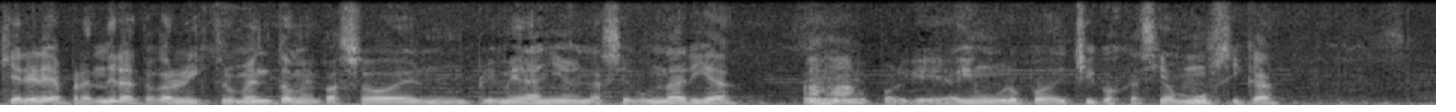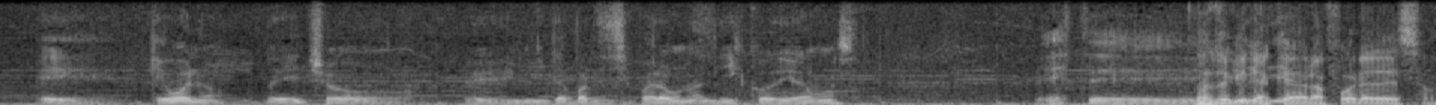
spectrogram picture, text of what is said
querer aprender a tocar un instrumento me pasó en primer año en la secundaria eh, porque hay un grupo de chicos que hacían música eh, que bueno de hecho eh, invité a participar a uno al disco digamos este No te querías día- quedar afuera de eso.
